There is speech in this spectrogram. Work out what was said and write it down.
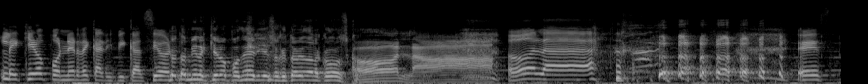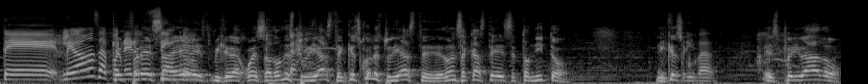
le quiero poner de calificación. Yo también le quiero poner y eso que todavía no la conozco. Hola. Hola. este, le vamos a ¿Qué poner un fresa 5. eres, mi querida jueza? ¿Dónde estudiaste? ¿En qué escuela estudiaste? ¿De dónde sacaste ese tonito? ¿En qué escu- Privado. Es privado.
